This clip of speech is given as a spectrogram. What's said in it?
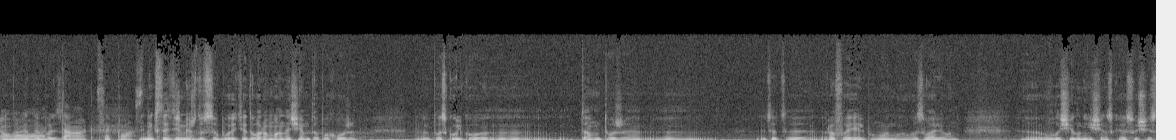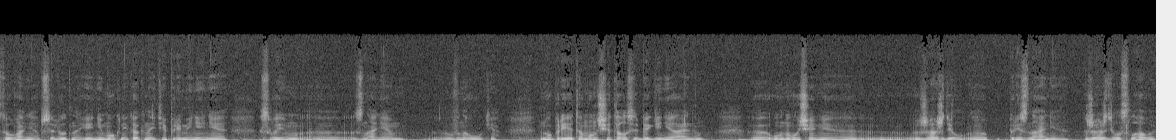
Андре де О, Бальзак. так, це класно. Они, кстати, между собой, эти два романа, чем-то похожи, Э, поскольку э, там тоже э, этот э, Рафаэль, по-моему, его звали, он э, влачил нищенское существование абсолютно и не мог никак найти применение своим э, знаниям э, в науке. Но при этом он считал себя гениальным, э, он очень э, жаждал э, признания, жаждал славы.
